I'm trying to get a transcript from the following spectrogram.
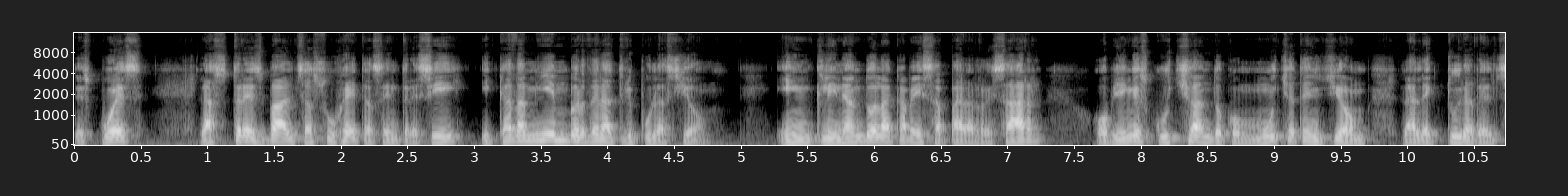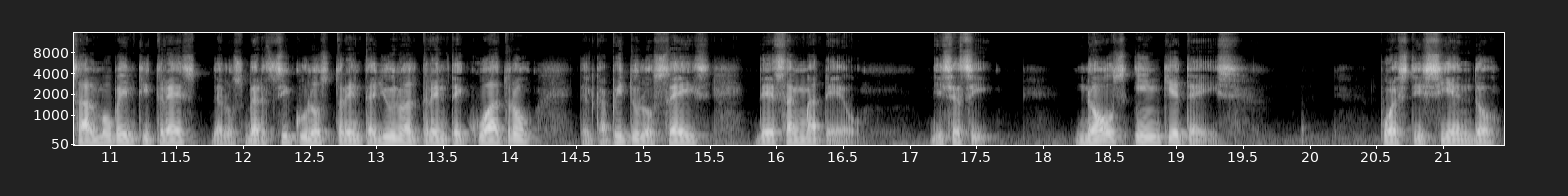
después, las tres balsas sujetas entre sí y cada miembro de la tripulación, inclinando la cabeza para rezar o bien escuchando con mucha atención la lectura del Salmo 23 de los versículos 31 al 34 del capítulo 6 de San Mateo. Dice así, no os inquietéis, pues diciendo,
